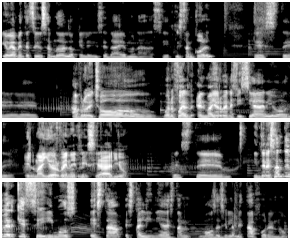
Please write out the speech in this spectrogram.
Y obviamente estoy usando lo que le dice Daemon a Sir Christian Cole. Este. Aprovechó. Bueno, fue el, mayor beneficiario de. El mayor este beneficiario. Este. Interesante ver que seguimos esta, esta línea, esta, vamos a decirle metáfora, ¿no?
